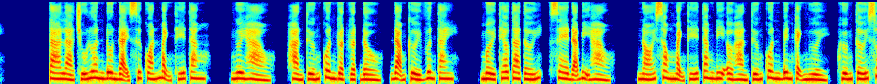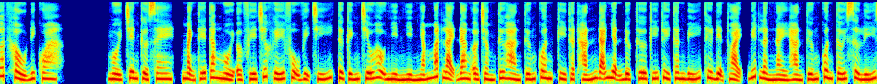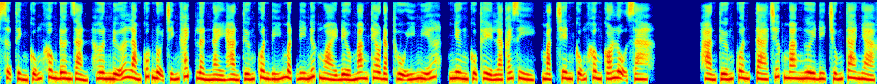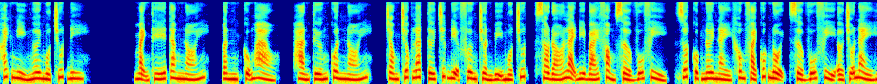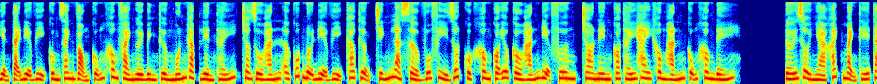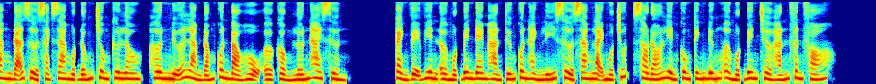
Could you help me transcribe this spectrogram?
Ta là chú Luân đôn đại sứ quán Mạnh Thế Tăng. Ngươi hào, Hàn tướng quân gật gật đầu, đạm cười vươn tay. Mời theo ta tới, xe đã bị hào. Nói xong Mạnh Thế Tăng đi ở Hàn tướng quân bên cạnh người, hướng tới xuất khẩu đi qua. Ngồi trên cửa xe, Mạnh Thế Tăng ngồi ở phía trước ghế phụ vị trí, từ kính chiếu hậu nhìn nhìn nhắm mắt lại đang ở trầm tư Hàn tướng quân, kỳ thật hắn đã nhận được thư ký tùy thân bí thư điện thoại, biết lần này Hàn tướng quân tới xử lý sự tình cũng không đơn giản, hơn nữa làm quốc nội chính khách lần này Hàn tướng quân bí mật đi nước ngoài đều mang theo đặc thù ý nghĩa, nhưng cụ thể là cái gì, mặt trên cũng không có lộ ra. Hàn tướng quân ta trước mang ngươi đi chúng ta nhà khách nghỉ ngơi một chút đi. Mạnh Thế Tăng nói, ân cũng hảo Hàn tướng quân nói, trong chốc lát tới trước địa phương chuẩn bị một chút, sau đó lại đi bái phòng sở vũ phỉ, rốt cuộc nơi này không phải quốc nội, sở vũ phỉ ở chỗ này hiện tại địa vị cùng danh vọng cũng không phải người bình thường muốn gặp liền thấy, cho dù hắn ở quốc nội địa vị cao thượng chính là sở vũ phỉ rốt cuộc không có yêu cầu hắn địa phương, cho nên có thấy hay không hắn cũng không đế. Tới rồi nhà khách Mạnh Thế Tăng đã rửa sạch ra một đống chung cư lâu, hơn nữa làm đóng quân bảo hộ ở cổng lớn hai sườn. Cảnh vệ viên ở một bên đem hàn tướng quân hành lý sửa sang lại một chút, sau đó liền cung kính đứng ở một bên chờ hắn phân phó.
